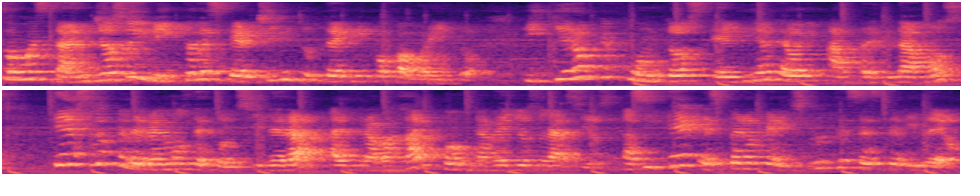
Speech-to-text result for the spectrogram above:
¿cómo están? Yo soy Víctor Skerchin, tu técnico favorito, y quiero que juntos el día de hoy aprendamos qué es lo que debemos de considerar al trabajar con cabellos lacios. Así que espero que disfrutes este video.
